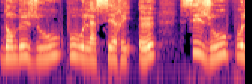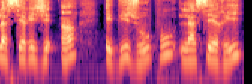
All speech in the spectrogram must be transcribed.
dans deux jours pour la série E, six jours pour la série G1 et dix jours pour la série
